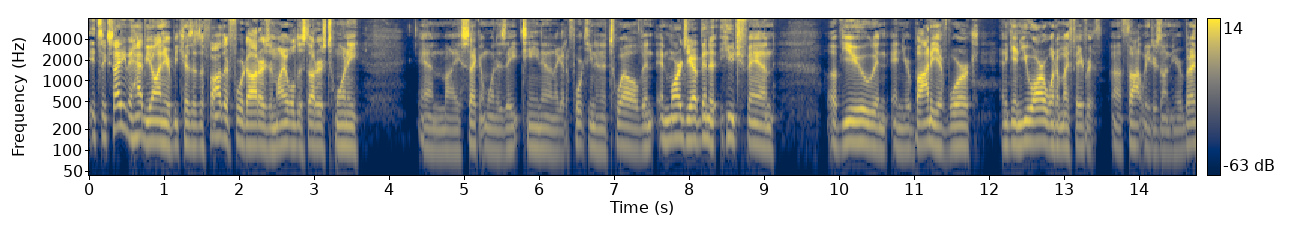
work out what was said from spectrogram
it's exciting to have you on here because as a father of four daughters, and my oldest daughter is twenty and my second one is 18 and then I got a 14 and a 12 and and Margie I've been a huge fan of you and and your body of work. And again you are one of my favorite uh, thought leaders on here but I,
